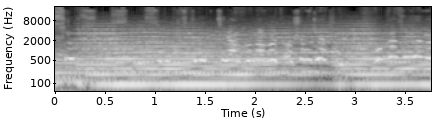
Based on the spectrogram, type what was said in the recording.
subs- subskrypcji albo nawet 80. Pokazujemy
